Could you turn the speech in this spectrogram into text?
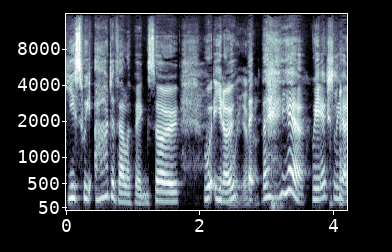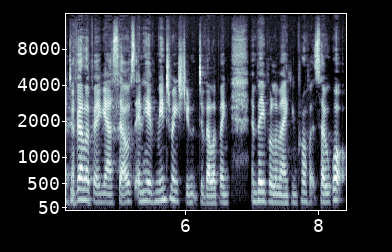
Yes, we are developing. So you know, Oh, yeah. that- that- yeah, we actually are developing ourselves and have mentoring students developing, and people are making profits. So what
